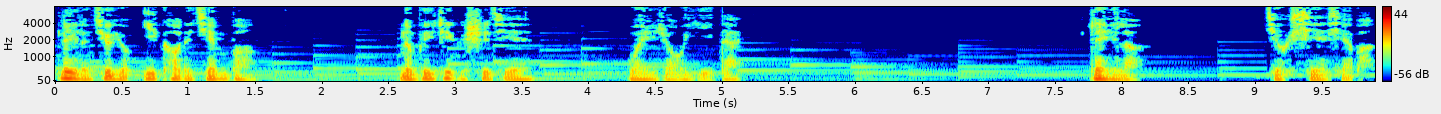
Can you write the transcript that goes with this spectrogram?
累了就有依靠的肩膀，能被这个世界温柔以待。累了，就歇歇吧。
